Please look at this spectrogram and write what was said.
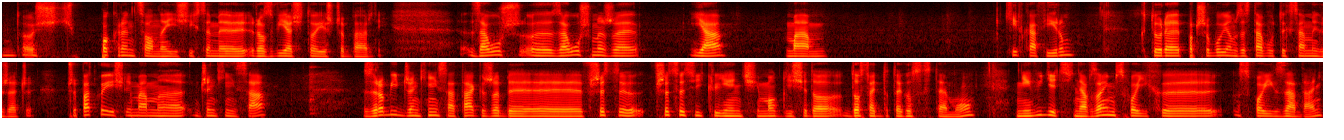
dość pokręcone, jeśli chcemy rozwijać to jeszcze bardziej. Załóż, e, załóżmy, że ja mam kilka firm, które potrzebują zestawu tych samych rzeczy. W przypadku, jeśli mam e, Jenkinsa, zrobić Jenkinsa tak, żeby wszyscy, wszyscy ci klienci mogli się do, dostać do tego systemu, nie widzieć nawzajem swoich, y, swoich zadań,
